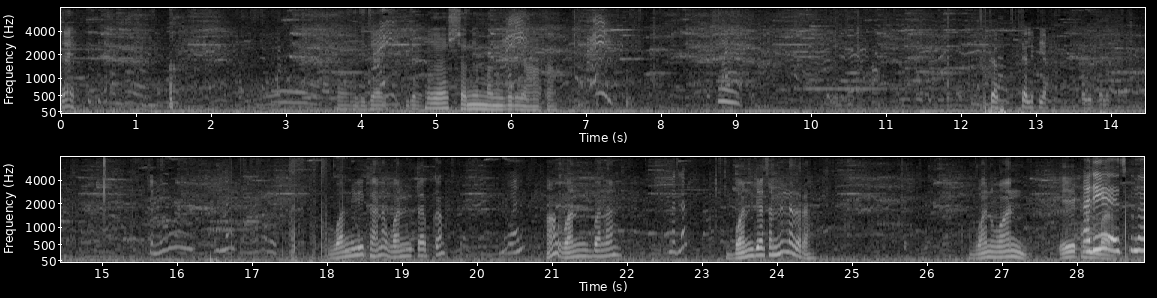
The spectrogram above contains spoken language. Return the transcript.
जय। जय जय। जय शनि मंदिर यहाँ का। चल चल तिया चलो। वन लिखा है ना वन टाइप का? वन? हाँ वन बना। मतलब? वन जैसा नहीं लग रहा। वन वन एक अरे इसको ना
